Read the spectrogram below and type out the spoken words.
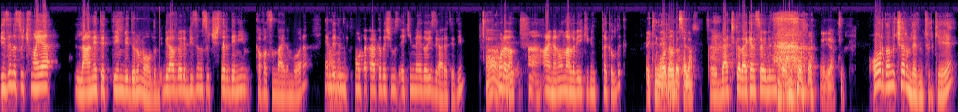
business uçmaya lanet ettiğim bir durum oldu. Biraz böyle business uçuşları deneyeyim kafasındaydım bu ara. Hem dedim Anladım. bizim ortak arkadaşımız Ekin'le Edo'yu ziyaret edeyim. Ha, Oradan iyiymiş. ha, aynen onlarla bir iki gün takıldık. Ekin'le Oradan- da selam. Ee, Belçika'dayken söyledim söyledim. İyi yaptın. Oradan uçarım dedim Türkiye'ye.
